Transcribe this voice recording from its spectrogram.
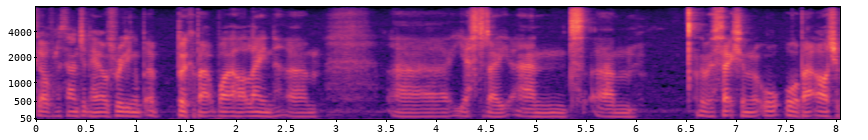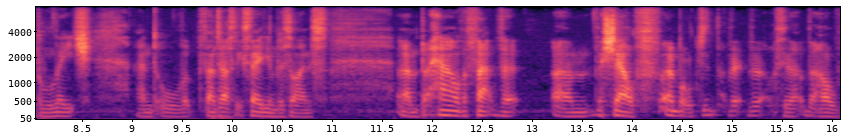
go off on a tangent here. I was reading a, a book about White Hart Lane um, uh, yesterday, and um, there was a section all, all about Archibald Leitch and all the fantastic stadium designs. Um, but how the fact that um, the shelf, um, well, the, the, obviously the, the whole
